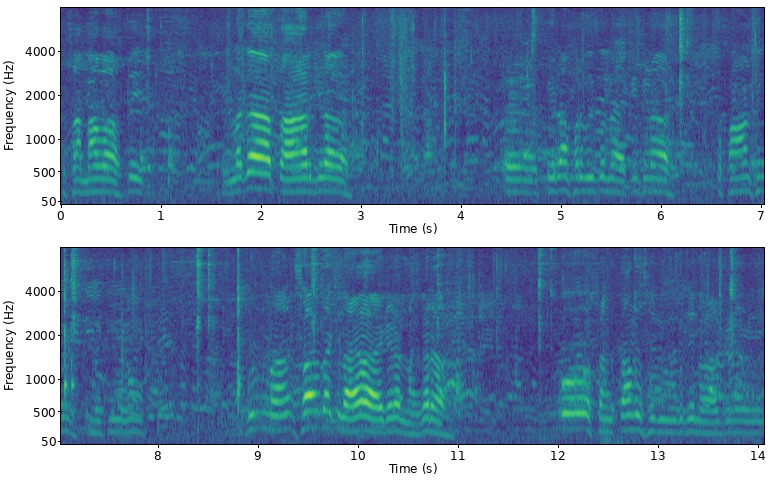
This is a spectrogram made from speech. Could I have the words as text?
ਕਿਸਾਨਾਂ ਵਾਸਤੇ ਲਗਾਤਾਰ ਜਿਹੜਾ ਅਹ, 13 ਫਰਵਰੀ ਤੋਂ ਲੈ ਕੇ ਜਿਹੜਾ ਕਿਸਾਨ ਸੰਘਰਸ਼ ਕਮੇਟੀ ਵੱਲੋਂ ਗੁਰੂ ਨਾਨਕ ਸਾਹਿਬ ਦਾ ਚਲਾਇਆ ਹੋਇਆ ਜਿਹੜਾ ਲੰਗਰ ਆ ਉਹ ਸੰਗਤਾਂ ਦੇ ਸਹਿਯੋਗ ਦੇ ਨਾਲ ਜਿਹੜਾ ਇਹ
